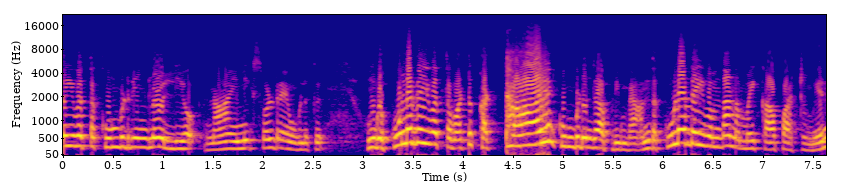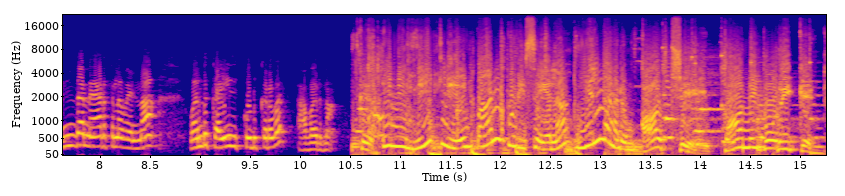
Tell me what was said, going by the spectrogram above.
தெய்வத்தை கும்பிடுறீங்களோ இல்லையோ நான் இன்னைக்கு சொல்றேன் உங்களுக்கு. உங்க குலதெய்வத்தை மட்டும் கட் கட்டாயம் கும்பிடுங்க அப்படிம்பேன். அந்த குலதெய்வம் தான் நம்மை காப்பாற்றும். எந்த நேரத்துல வேணா வந்து கை கொடுக்கிறவர் அவர்தான். இனி வீட்டிலேயே பானிபூரி செய்யலாம். எல்லாரும் ஆச்சி பானிபூரி கிட்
